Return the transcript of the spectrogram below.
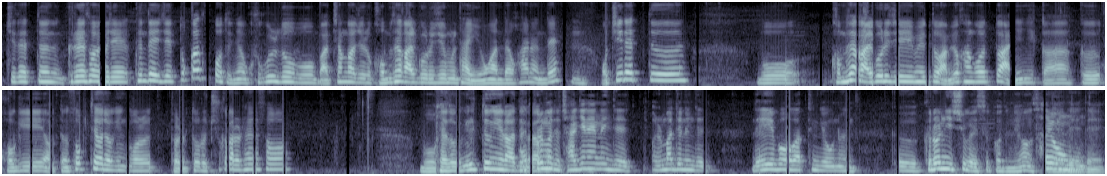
어찌됐든, 그래서 이제, 근데 이제 똑같거든요. 구글도 뭐 마찬가지로 검색 알고리즘을 다 이용한다고 하는데, 음. 어찌됐든, 뭐, 검색 알고리즘이 또 완벽한 것도 아니니까, 그, 거기 어떤 소프트웨어적인 걸 별도로 추가를 해서, 뭐, 계속 1등이라든가. 아니, 그런 거죠. 자기네는 이제 얼마 전에 이제 네이버 같은 경우는 그, 그런 이슈가 있었거든요. 사용, 네네네.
